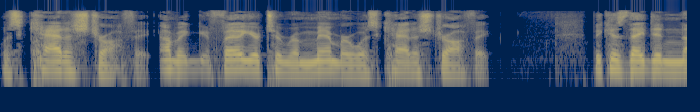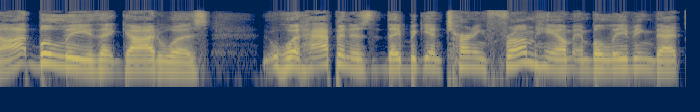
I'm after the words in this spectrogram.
was catastrophic. I mean, failure to remember was catastrophic because they did not believe that God was. What happened is they began turning from Him and believing that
